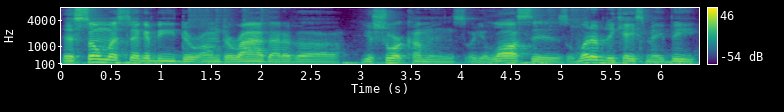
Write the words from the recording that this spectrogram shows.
There's so much that can be de- um, derived out of uh, your shortcomings or your losses or whatever the case may be.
